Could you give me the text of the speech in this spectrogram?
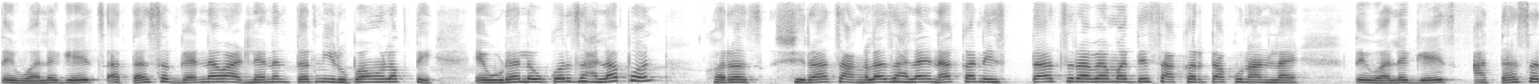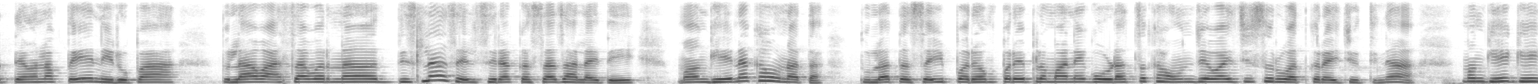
तेव्हा लगेच आता सगळ्यांना वाढल्यानंतर निरुपा लागते एवढ्या लवकर झाला पण? खरंच शिरा चांगला झालाय ना का निस्ताच रव्यामध्ये साखर टाकून आणलाय? तेव्हा लगेच आता सत्य मला लागते निरुपा तुला वासावरनं दिसला असेल शिरा कसा झालाय ते? मग घे ना खाऊन आता. तुला तसंही परंपरेप्रमाणे गोडाचं खाऊन जेवायची सुरुवात करायची होती ना? मग घे घे.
